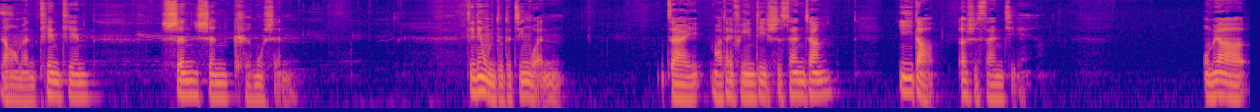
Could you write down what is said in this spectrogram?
让我们天天深深渴慕神。今天我们读的经文在马太福音第十三章一到二十三节。我们要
